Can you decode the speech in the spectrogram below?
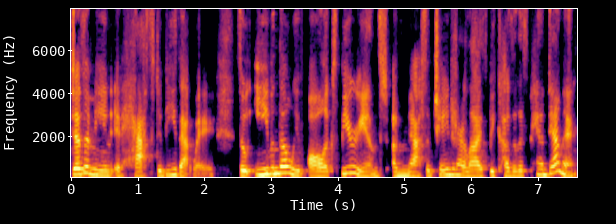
doesn't mean it has to be that way. So, even though we've all experienced a massive change in our lives because of this pandemic,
